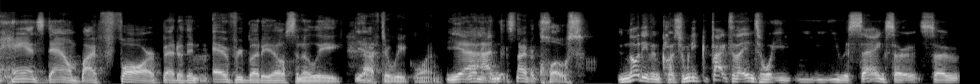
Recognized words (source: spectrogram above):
hands down by far better than mm-hmm. everybody else in the league Yeah. after week one. Yeah, even- and- it's not even close. not even close. When you factor that into what you you were saying so so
